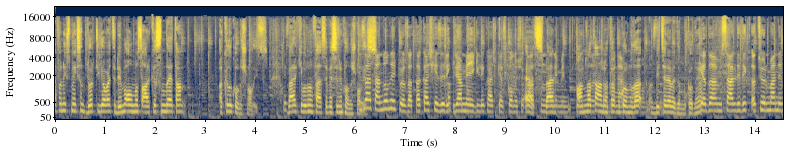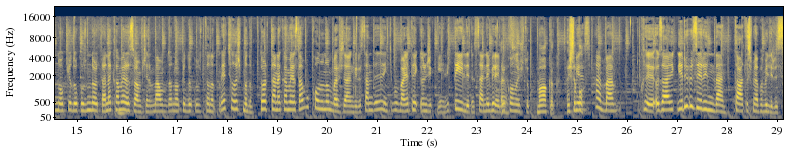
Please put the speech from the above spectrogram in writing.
iPhone X Max'in 4 GB RAM'i olması arkasında yatan akıllı konuşmalıyız. Kesinlikle. Belki bunun felsefesini Biz konuşmalıyız. zaten de onu yapıyoruz hatta. Kaç kez dedik bilemle ilgili kaç kez konuştuk. Evet Aslında ben anlata anlata bu konuda olmaması. bitiremedim bu konuyu. Ya da misal dedik atıyorum ben de Nokia 9'un 4 tane kamerası varmış. Yani ben burada Nokia 9'u tanıtmaya çalışmadım. 4 tane kamerası var bu konunun başlangıcı. Sen de dedin ki bu bence teknolojik yenilik değil dedin. Seninle birebir Evet. konuştuk. Muhakkak. İşte bu. Biz, ha, ben e, özellikleri üzerinden tartışma yapabiliriz.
